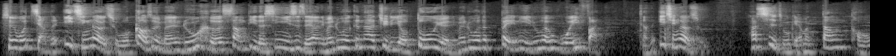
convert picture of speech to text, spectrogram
所以我讲得一清二楚。我告诉你们如何上帝的心意是怎样，你们如何跟他的距离有多远，你们如何的悖逆，如何违反，讲得一清二楚。他试图给他们当头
